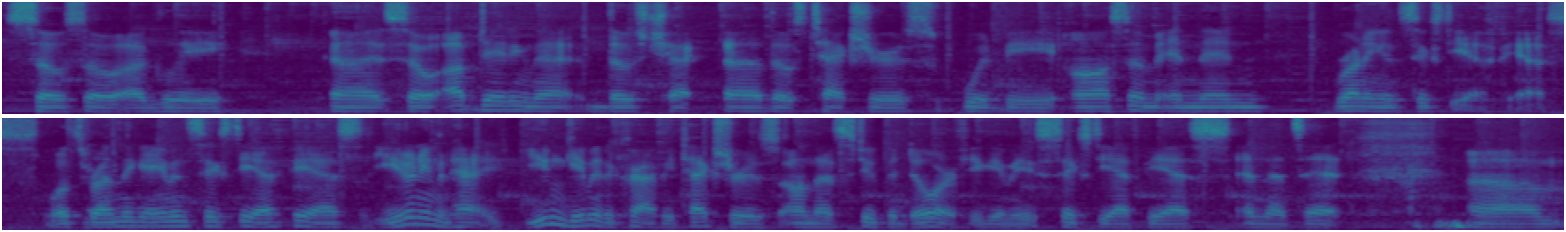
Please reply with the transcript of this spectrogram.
so so ugly. Uh, so updating that those check uh, those textures would be awesome, and then running in 60 FPS. Let's run the game in 60 FPS. You don't even have you can give me the crappy textures on that stupid door if you give me 60 FPS and that's it. Um,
